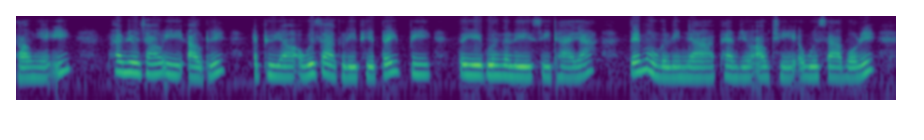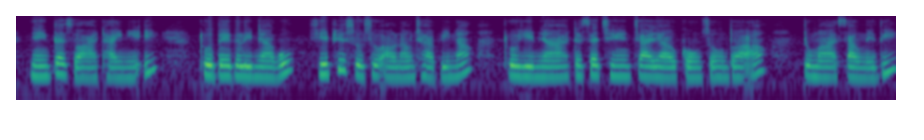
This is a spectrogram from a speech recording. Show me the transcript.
ခေါင်းညင်ဤဖန်ပြုံချောင်းဤအောက်တွင်အဖြူရောင်အဝိစာကလေးဖြင့်ပိတ်ပြီးတရေကွင်းကလေးစီထားရာတဲမုံကလေးများဖန်ပြုံအောက်ခြေအဝိစာပေါ်တွင်ငိမ်သက်စွာထိုင်နေ၏ထိုတဲကလေးများကိုရေဖြစ်ဆူဆူအောင်လောင်းချပြီးနောက်ထိုရေများတစ်ဆက်ချင်းကြာရောက်ကုံဆုံးသွားအောင်သူမစောင့်နေသည်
